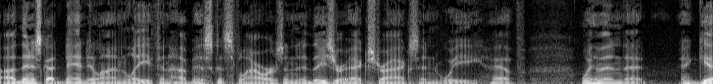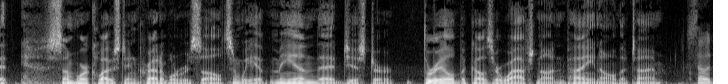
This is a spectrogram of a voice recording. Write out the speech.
Uh, then it's got dandelion leaf and hibiscus flowers, and these are extracts. And we have women that get somewhere close to incredible results, and we have men that just are thrilled because their wife's not in pain all the time. So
